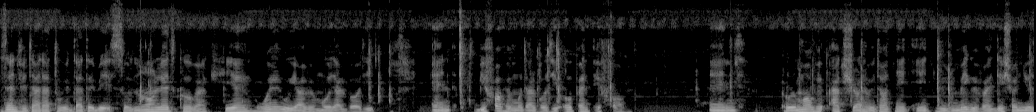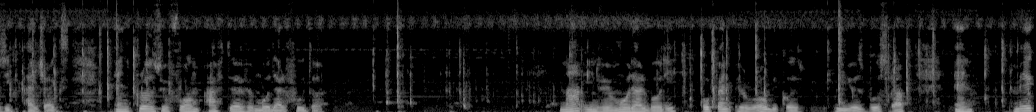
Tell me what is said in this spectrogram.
send the data to a database. So now let's go back here where we have a model body and before the modal body open a form and remove the action. We don't need it we will make the validation using ajax and close the form after the modal footer. Now in the modal body open a row because we use bootstrap and make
